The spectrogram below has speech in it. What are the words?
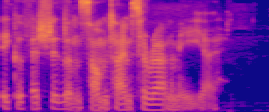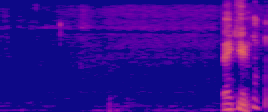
ecofascism sometimes around me yeah. Thank you.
